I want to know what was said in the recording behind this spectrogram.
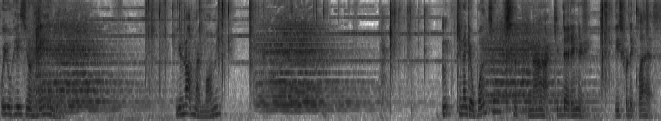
Who you raising your hand? You're not my mommy. Mm, Can I get one too? nah, keep that energy. This for the class.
